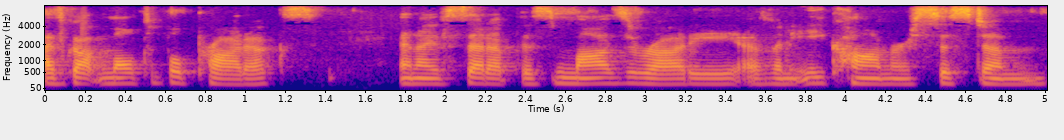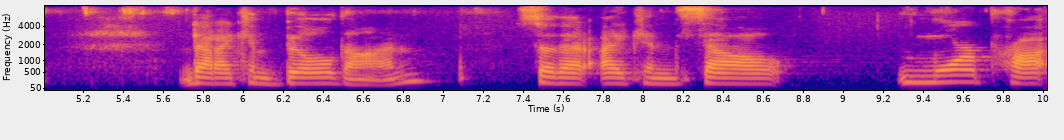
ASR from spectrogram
i've got multiple products and i've set up this maserati of an e-commerce system that I can build on so that I can sell more pro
